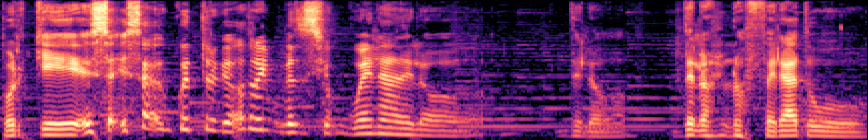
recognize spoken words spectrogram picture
Porque esa, esa encuentro que es otra invención buena de los de los de los Nosferatu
